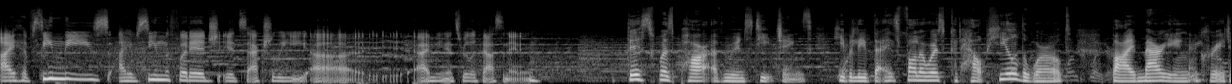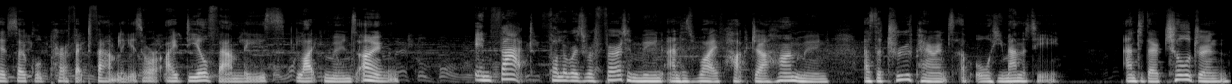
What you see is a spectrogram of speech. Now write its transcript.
I have seen these. I have seen the footage. It's actually, uh, I mean, it's really fascinating. This was part of Moon's teachings. He believed that his followers could help heal the world by marrying and created so called perfect families or ideal families like Moon's own. In fact, followers refer to Moon and his wife Hak Ja Han Moon as the true parents of all humanity, and to their children,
